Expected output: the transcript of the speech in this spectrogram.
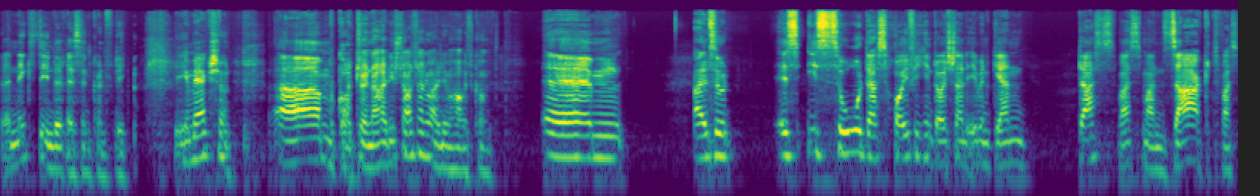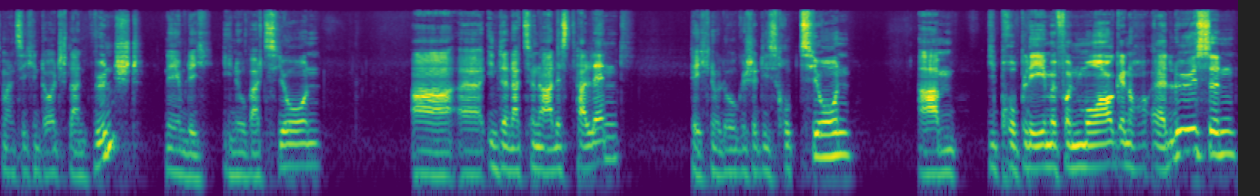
Der nächste Interessenkonflikt. Ich merke schon. Ähm, Gott, wenn nachher die Staatsanwalt im Haus kommt. Ähm, also, es ist so, dass häufig in Deutschland eben gern das, was man sagt, was man sich in Deutschland wünscht, nämlich Innovation, äh, äh, internationales Talent, technologische Disruption, ähm, die Probleme von morgen äh, lösen.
